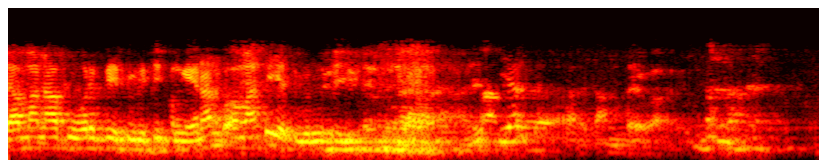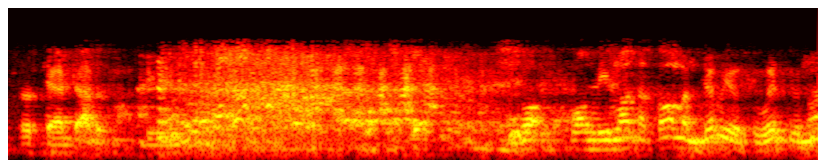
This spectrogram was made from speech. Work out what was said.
Zaman aku urip di pangeran kok mati ya diurusi. Ya biasa, santai wae. Terus ada harus mati. Kok wong lima teko mendem ya suwe ngono.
